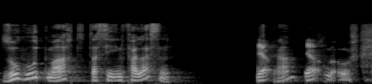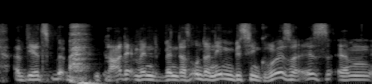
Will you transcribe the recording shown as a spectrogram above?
so gut macht, dass sie ihn verlassen. Ja, ja, ja. Also jetzt gerade wenn, wenn das Unternehmen ein bisschen größer ist, ähm,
